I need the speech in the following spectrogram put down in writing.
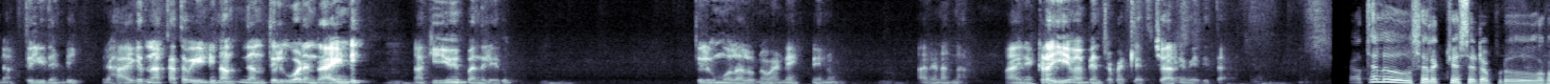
నాకు తెలియదండి మీరు హాయిగా నా కథ వేయండి నన్ను తెలుగువాడని రాయండి. నాకు ఏమీ ఇబ్బంది లేదు. తెలుగు మూలాలు ఉన్నవాడినే నేను అని అన్నారు. ఆయన ఎక్కడ ఏం అభ్యంతరం పెట్టలేదు చారు నివేదిత కథలు సెలెక్ట్ చేసేటప్పుడు ఒక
